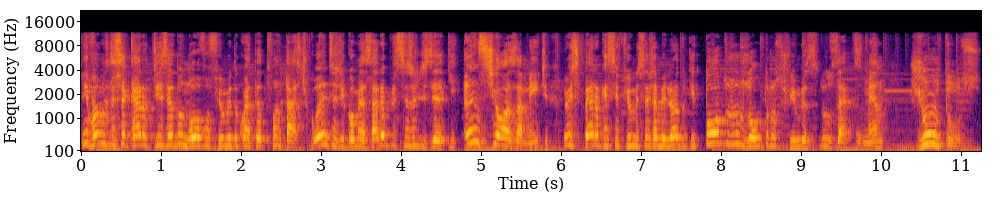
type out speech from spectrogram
E vamos dissecar o teaser do novo filme do Quarteto Fantástico. Antes de começar eu preciso dizer que ansiosamente eu espero que esse filme seja melhor do que todos os outros filmes dos X-Men juntos.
